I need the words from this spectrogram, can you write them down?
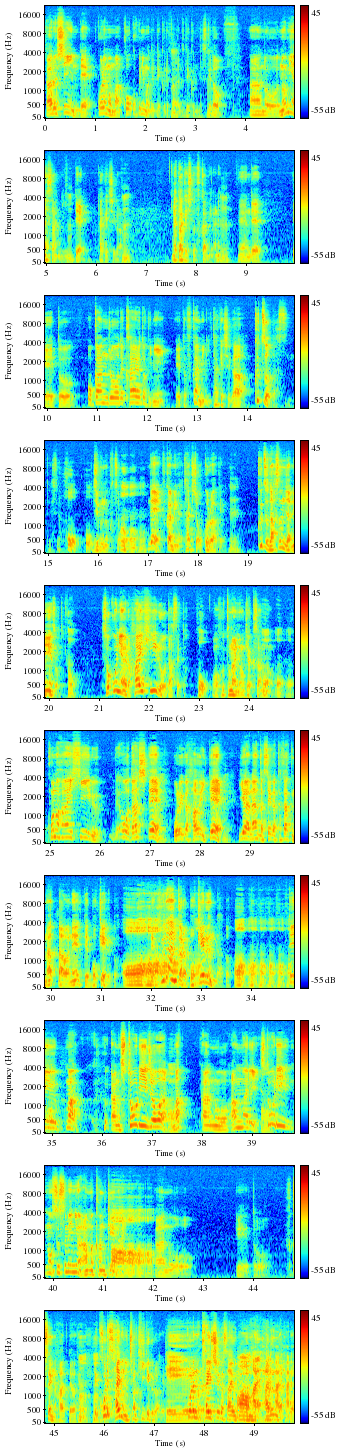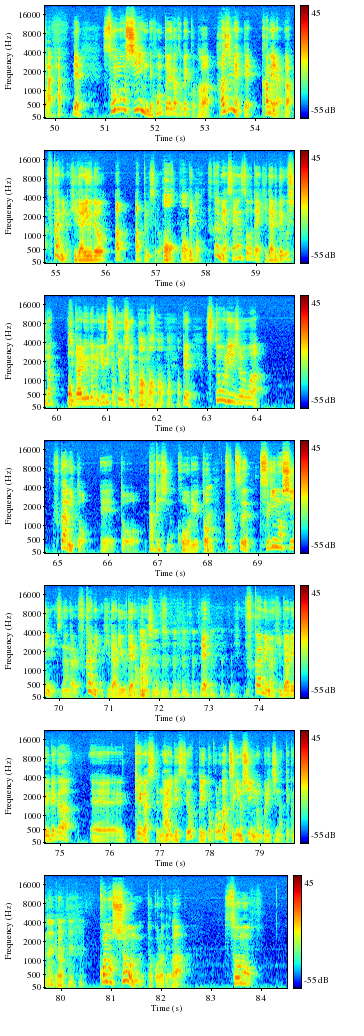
あるシーンでこれもまあ広告にも出てくるから出てくるん。ですけど、あの飲み屋さん。に行ってたけしが。うん。あたけしと深見がね、うん。えーでえっ、とお勘定で帰る時に、えー、と深見にたけしが靴を出すんですよ。ほうほう。自分の靴を。うんうんうん。で深見がたけしを怒るわけ。うん。靴出すんじゃねえぞと。ほそこにあるハイヒールを出せと。隣のお客さうんうんの。うん。このハイヒールを出して、俺が履いて、いやなんか背が高くなったわねってボケると。で普段からボケるんだと。うんうんうんうんうんっていうまあふあのストーリー上は、まあのあんまりストーリーの進めにはあんま関係ない、あのえっ、と伏線が張ってるわけ、うんでこれ最後に一番効いてくるわけでこれの回収が最後にあるんだ,、けど。でそのシーンで本当描くべきことは、初めてカメラが深見の左腕をアップアップにするわけです。で深見は戦争で左で失っ左腕の指先を失ってるんです。でストーリー上は深見とえー、とたけしの交流と、うん。かつ次のシーンにつながる深見の左腕の話なんですよ。で深見の左腕が、えー怪我してないですよっていうところが次のシーンのブリッジになっていくんだけど、このショーのところでは、その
